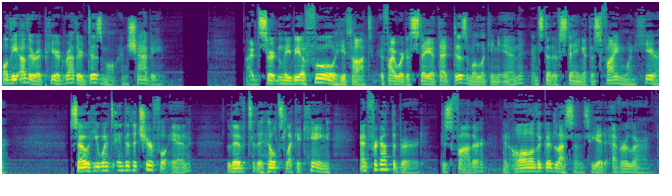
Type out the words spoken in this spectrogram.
while the other appeared rather dismal and shabby. I'd certainly be a fool, he thought, if I were to stay at that dismal looking inn instead of staying at this fine one here. So he went into the cheerful inn, lived to the hilt like a king, and forgot the bird, his father, and all the good lessons he had ever learned.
